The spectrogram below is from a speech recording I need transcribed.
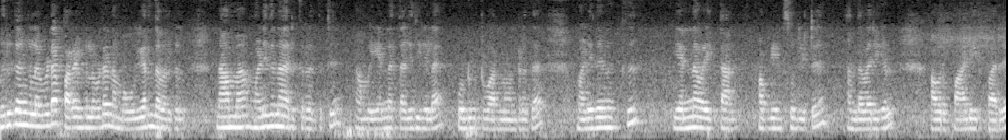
மிருகங்களை விட பறவைகளை விட நம்ம உயர்ந்தவர்கள். நாம் மனிதனாக இருக்கிறதுக்கு நம்ம என்ன தகுதிகளை கொண்டுகிட்டு வரணுன்றத மனிதனுக்கு என்ன வைத்தான் அப்படின்னு சொல்லிட்டு அந்த வரிகள் அவர் பாடியிருப்பார்.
